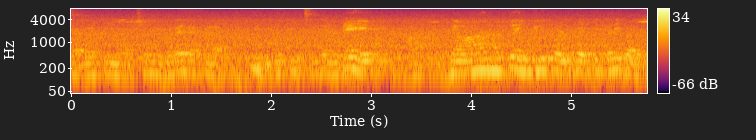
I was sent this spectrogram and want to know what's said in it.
కానీ శబరికి మోక్షం ఇవ్వలేదు అక్కడ. ఎందుకు ఇచ్చిందంటే అజ్ఞానంతో ఎంగిలి పళ్ళు పెట్టిందని కాదు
